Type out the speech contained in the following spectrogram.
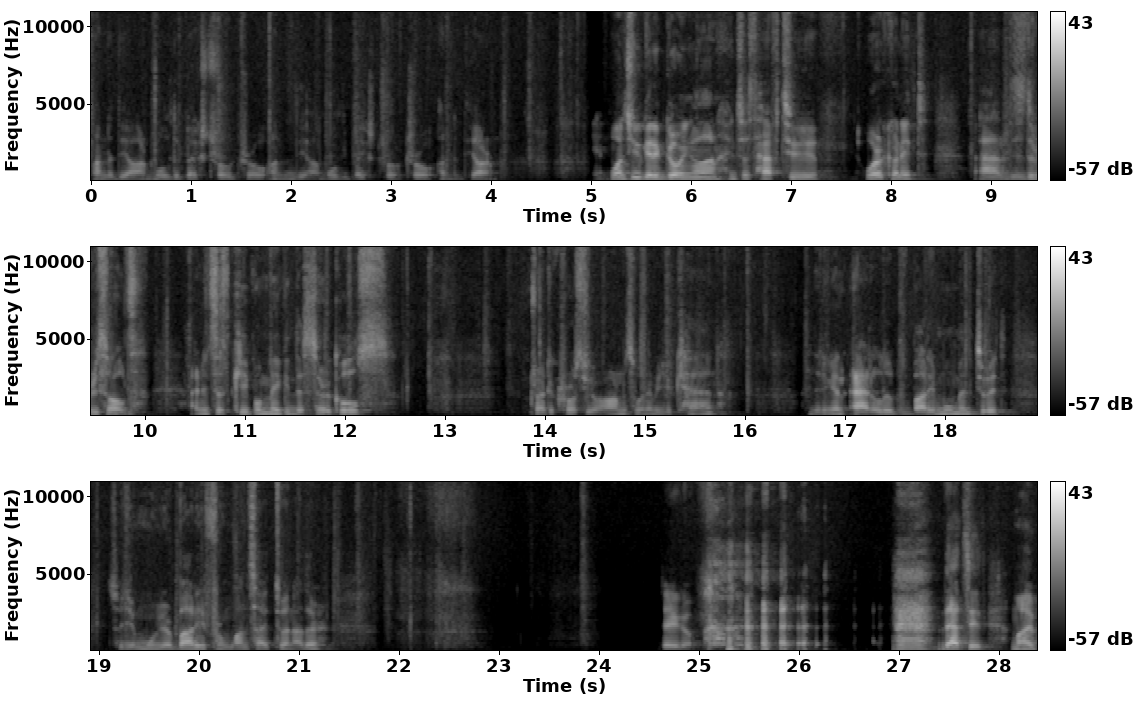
under the arm, multiplex, throw, throw, under the arm, multiplex, throw, throw, under the arm. Once you get it going on, you just have to work on it, and this is the result. And you just keep on making the circles. Try to cross your arms whenever you can. And then you can add a little bit body movement to it. So you move your body from one side to another. There you go. That's it. My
